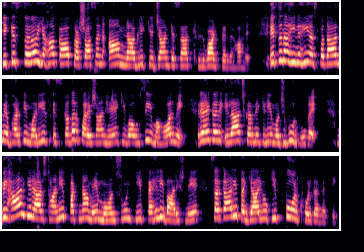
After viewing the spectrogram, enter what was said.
कि किस तरह यहाँ का प्रशासन आम नागरिक के जान के साथ खिलवाड़ कर रहा है। इतना ही नहीं, अस्पताल में भर्ती मरीज़ इस कदर परेशान है कि वह उसी माहौल में रहकर इलाज करने के लिए मजबूर हो गए। बिहार की राजधानी पटना में मॉनसून की पहली बारिश ने सरकारी तैयारियों की पोल खोल कर रख दी।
